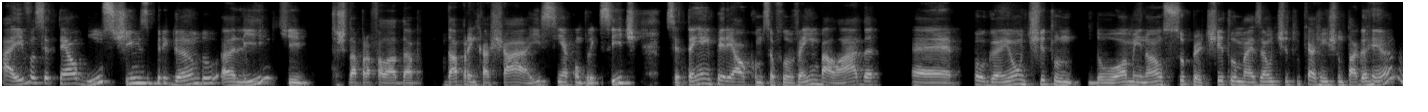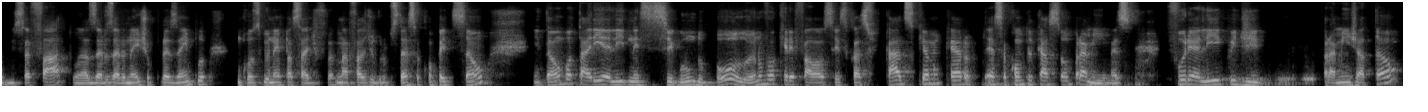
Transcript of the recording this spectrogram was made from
Aí você tem alguns times brigando ali, que dá para falar, dá, dá para encaixar aí sim a Complexity. Você tem a Imperial, como você falou, vem embalada. É, pô, ganhou um título do homem, não é um super título, mas é um título que a gente não tá ganhando, isso é fato. A 00 Nation, por exemplo, não conseguiu nem passar de, na fase de grupos dessa competição. Então, eu botaria ali nesse segundo bolo. Eu não vou querer falar os seis classificados, que eu não quero essa complicação para mim, mas Fúria Liquid, para mim, já estão.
